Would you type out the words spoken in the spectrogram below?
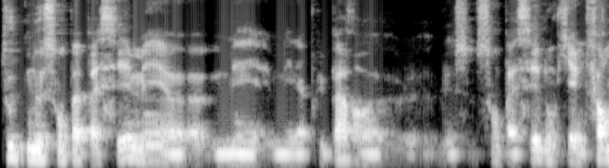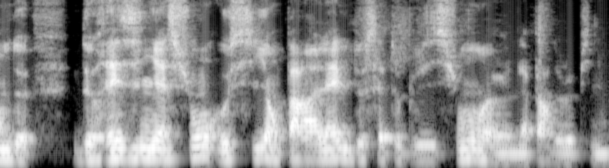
Toutes ne sont pas passées, mais, mais, mais la plupart sont passées. Donc il y a une forme de, de résignation aussi en parallèle de cette opposition de la part de l'opinion.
